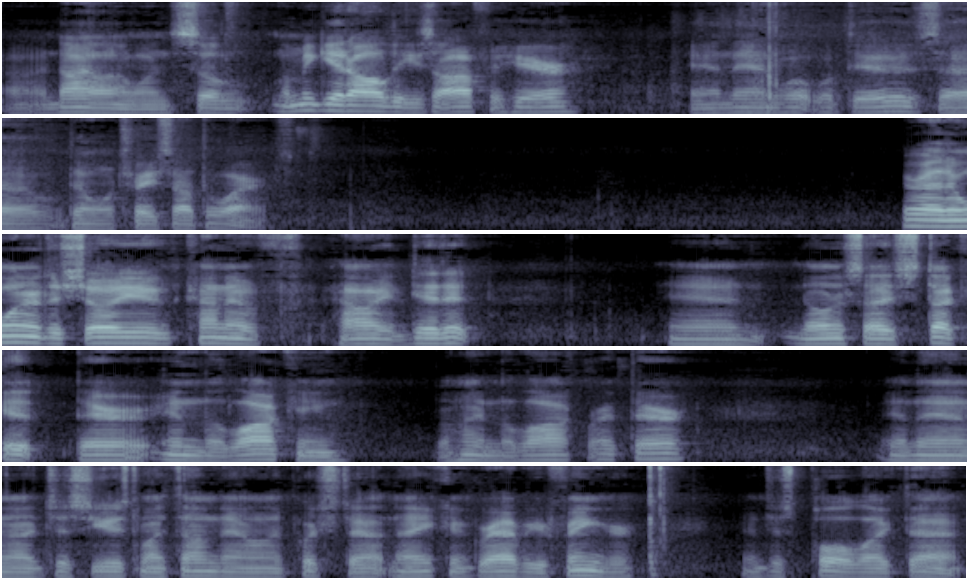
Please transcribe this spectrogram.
uh, nylon ones. So let me get all these off of here and then what we'll do is uh, then we'll trace out the wires Alright, I wanted to show you kind of how I did it. And notice I stuck it there in the locking, behind the lock right there. And then I just used my thumbnail and I pushed out. Now you can grab your finger and just pull like that.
